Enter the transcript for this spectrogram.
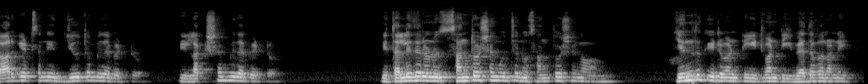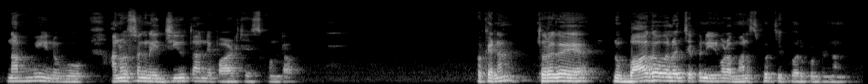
టార్గెట్స్ అన్ని జీవితం మీద పెట్టు. నీ లక్ష్యం మీద పెట్టు. నీ తల్లిదండ్రులను సంతోషంగా ఉంచు నువ్వు సంతోషంగా ఉండు. ఎందుకు ఇటువంటి ఇటువంటి వెధవలని నమ్మి నువ్వు అనవసరంగా నీ జీవితాన్ని పాడు చేసుకుంటావు? ఓకేనా? త్వరగా నువ్వు బాగవ్వాలని చెప్పి నేను కూడా మనస్ఫూర్తి కోరుకుంటున్నాను.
